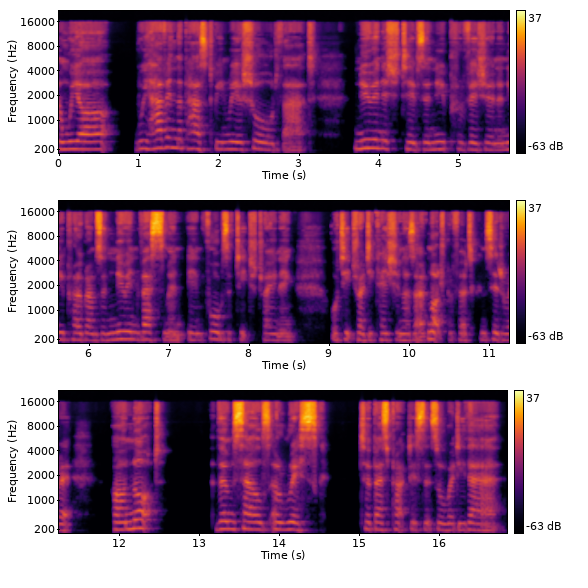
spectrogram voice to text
And we are, we have in the past been reassured that new initiatives and new provision and new programs and new investment in forms of teacher training or teacher education, as I'd much prefer to consider it, are not themselves a risk to best practice that's already there.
